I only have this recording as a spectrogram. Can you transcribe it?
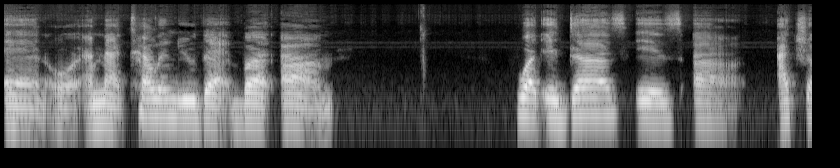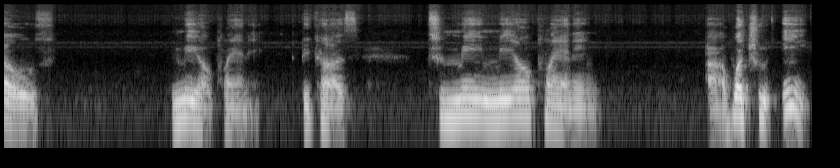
And, or I'm not telling you that, but um, what it does is uh, I chose meal planning because to me, meal planning, uh, what you eat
